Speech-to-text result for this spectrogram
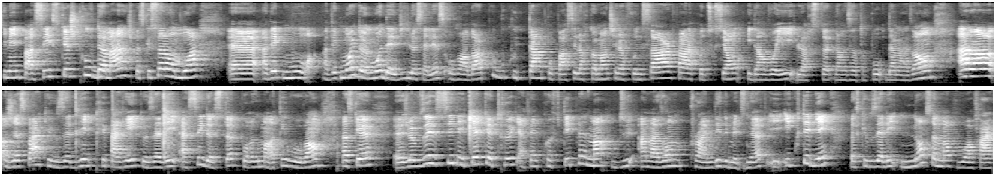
qui vient de passer. Ce que je trouve dommage parce que selon moi, euh, avec, moi, avec moins d'un mois d'avis, ça laisse aux vendeurs pas beaucoup de temps pour passer leurs commandes chez leurs fournisseurs, faire la production et d'envoyer leur stock dans les entrepôts d'Amazon. Alors, j'espère que vous êtes bien préparés, que vous avez assez de stock pour augmenter vos ventes parce que euh, je vais vous dire ici les quelques trucs afin de profiter pleinement du Amazon Prime Day 2019. Et écoutez bien parce que vous allez non seulement pouvoir faire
